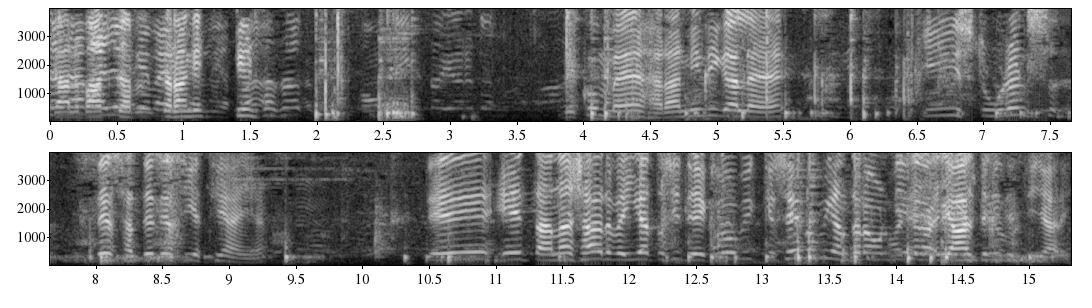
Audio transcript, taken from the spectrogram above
ਗੱਲਬਾਤ ਕਰ- ਕਰਾਂਗੇ। ਢੀਂਡਸਾ ਸਾਹਿਬ। ਦੇਖੋ ਮੈਂ ਹੈਰਾਨੀ ਦੀ ਗੱਲ ਹੈ ਕਿ ਸਟੂਡੈਂਟਸ ਦੇ ਸੱਦੇ ਤੇ ਅਸੀਂ ਇੱਥੇ ਆਏ ਹਾਂ। ਤੇ ਇਹ ਤਾਨਾਸ਼ਾਹ ਰਵਈਆ ਤੁਸੀਂ ਦੇਖ ਲਓ ਵੀ ਕਿਸੇ ਨੂੰ ਵੀ ਅੰਦਰ ਆਉਣ ਦੀ ਇਜਾਜ਼ਤ ਨਹੀਂ ਦਿੱਤੀ ਜਾ ਰਹੀ।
